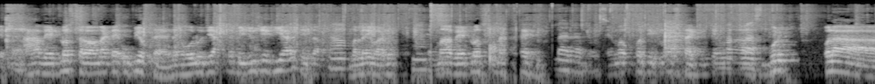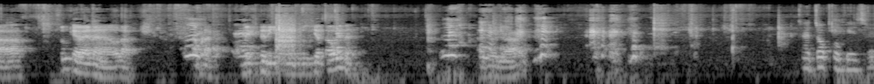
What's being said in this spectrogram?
એટલે આ વેટ લોસ કરવા માટે ઉપયોગ થાય. અને ઓલું જે આપણે બીજું જે ઘી આવે ને. મલાઈ વાળું એમાં વેટ લોસ ના થાય. એમાં ઉપરથી પ્લસ થાય. કે એમાં ગુડ ઓલા શું કહેવાય ને ઓલા આપણા બેક્ટેરિયા બધું કહેતા હોય ને. આ ચોખ્ખું ઘી છે.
